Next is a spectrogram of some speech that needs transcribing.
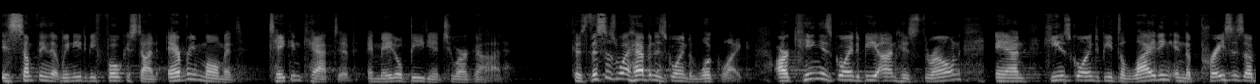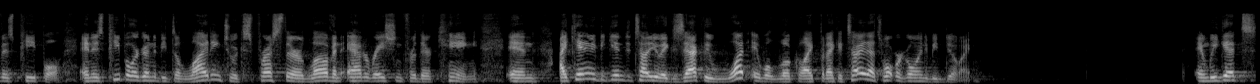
is something that we need to be focused on every moment, taken captive and made obedient to our God. Because this is what heaven is going to look like. Our king is going to be on his throne, and he is going to be delighting in the praises of his people. And his people are going to be delighting to express their love and adoration for their king. And I can't even begin to tell you exactly what it will look like, but I can tell you that's what we're going to be doing. And we get,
